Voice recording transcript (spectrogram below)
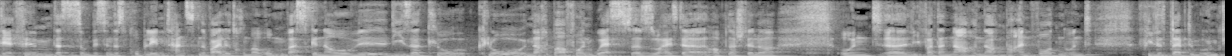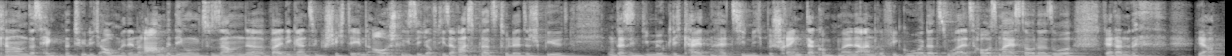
der Film, das ist so ein bisschen das Problem, tanzt eine Weile drumherum. Was genau will dieser Klo-Nachbar von Wes, also so heißt der Hauptdarsteller, und äh, liefert dann nach und nach ein paar Antworten und vieles bleibt im Unklaren. Das hängt natürlich auch mit den Rahmenbedingungen zusammen, ne? weil die ganze Geschichte eben ausschließlich auf dieser Rastplatztoilette spielt und da sind die Möglichkeiten halt ziemlich beschränkt. Da kommt mal eine andere Figur dazu als Hausmeister oder so, der dann ja,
